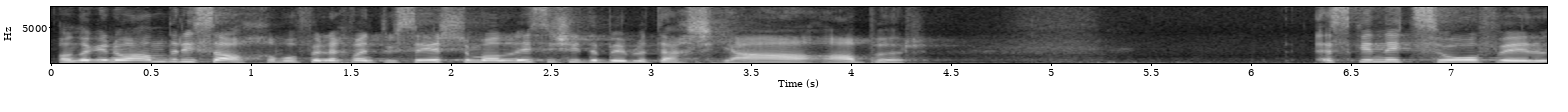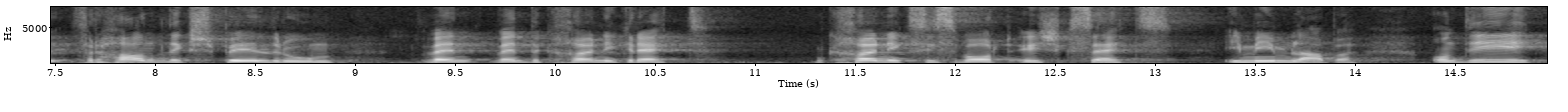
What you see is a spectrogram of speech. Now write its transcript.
Und dann gibt es noch andere Sachen, wo vielleicht, wenn du das erste Mal liest in der Bibel, denkst, ja, aber. Es gibt nicht so viel Verhandlungsspielraum, wenn, wenn der König redet. Ein König, sein Wort ist Gesetz in meinem Leben. Und ich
